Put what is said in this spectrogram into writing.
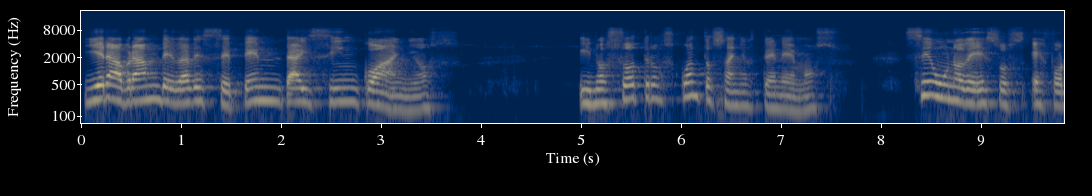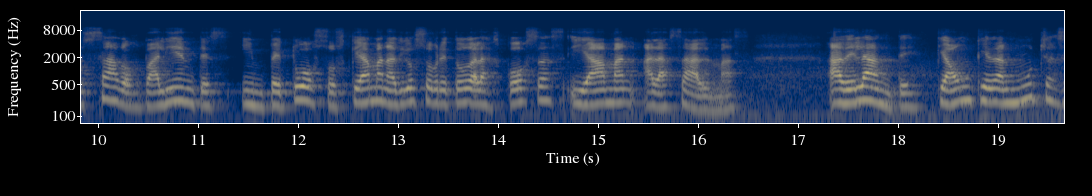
Y era Abraham de edad de 75 años. ¿Y nosotros cuántos años tenemos? Sé uno de esos esforzados, valientes, impetuosos que aman a Dios sobre todas las cosas y aman a las almas. Adelante, que aún quedan muchas,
